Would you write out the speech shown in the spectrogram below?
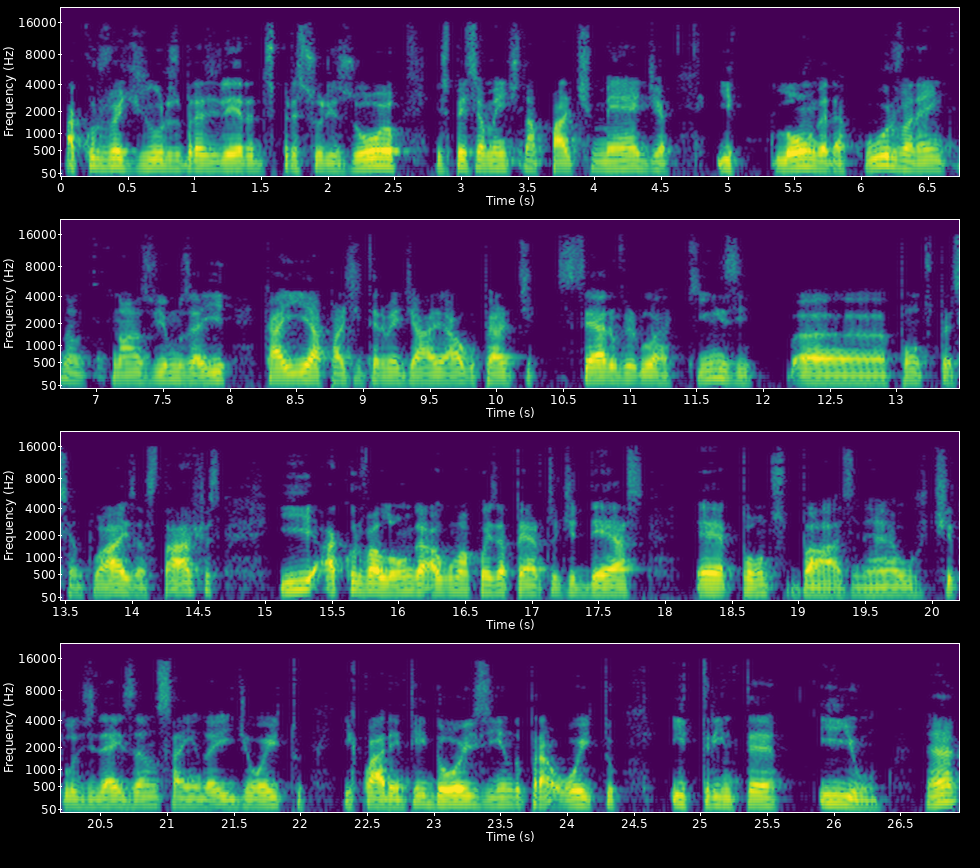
A curva de juros brasileira despressurizou, especialmente na parte média e longa da curva, né, nós vimos aí cair a parte intermediária algo perto de 0,15 uh, ah, pontos percentuais as taxas e a curva longa alguma coisa perto de 10 é, pontos base, né? O título de 10 anos saindo aí de 8,42 e indo para 8,31, né?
